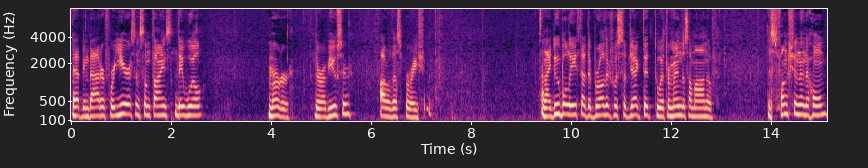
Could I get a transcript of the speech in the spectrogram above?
that have been battered for years, and sometimes they will murder their abuser out of desperation. And I do believe that the brothers were subjected to a tremendous amount of dysfunction in the home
